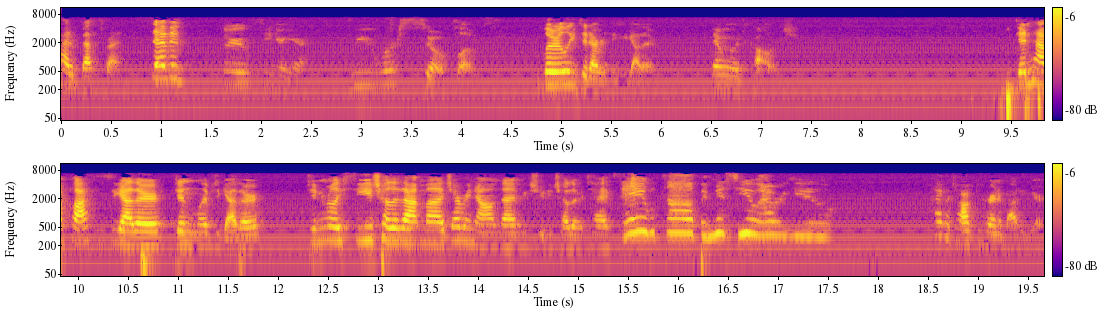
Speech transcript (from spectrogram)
had a best friend, seventh through senior year. We were so close. Literally did everything together. Then we went to college. Didn't have classes together, didn't live together, didn't really see each other that much. Every now and then we'd shoot each other a text. Hey, what's up? I miss you. How are you? I haven't talked to her in about a year.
